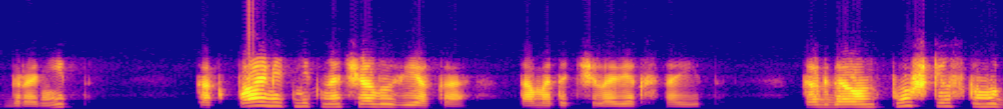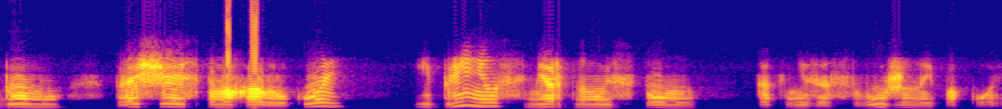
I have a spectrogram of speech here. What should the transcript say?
гранит. Как памятник началу века там этот человек стоит. Когда он Пушкинскому дому, прощаясь, помахал рукой и принял смертному истому, как незаслуженный покой.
